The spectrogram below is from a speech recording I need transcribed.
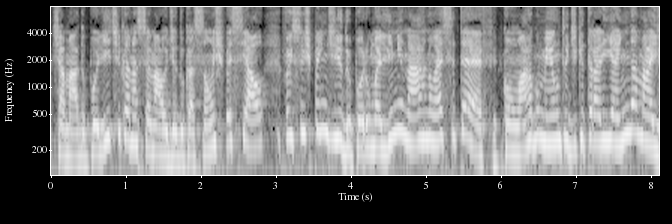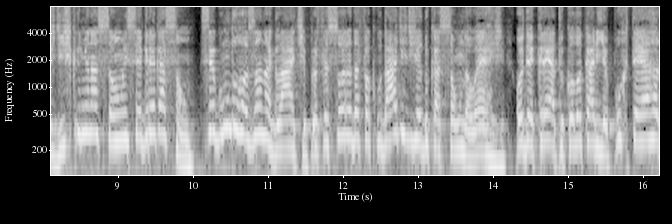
chamado Política Nacional de Educação Especial, foi suspendido por uma liminar no STF, com o argumento de que traria ainda mais discriminação e segregação. Segundo Rosana Glatt, professora da Faculdade de Educação da UERJ, o decreto colocaria por terra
